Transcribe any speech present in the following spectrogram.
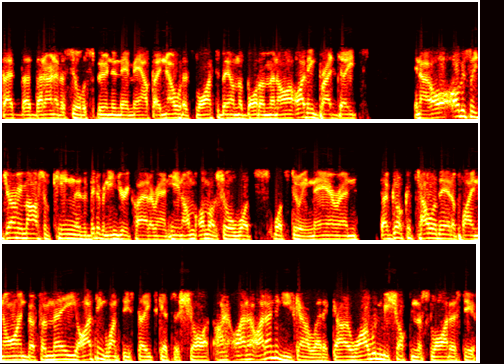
they, they don't have a silver spoon in their mouth. They know what it's like to be on the bottom. And I, I think Brad Deets, you know, obviously Jeremy Marshall King, there's a bit of an injury cloud around him. I'm, I'm not sure what's what's doing there. And they've got Katoa there to play nine. But for me, I think once this Deets gets a shot, I, I, don't, I don't think he's going to let it go. I wouldn't be shocked in the slightest if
